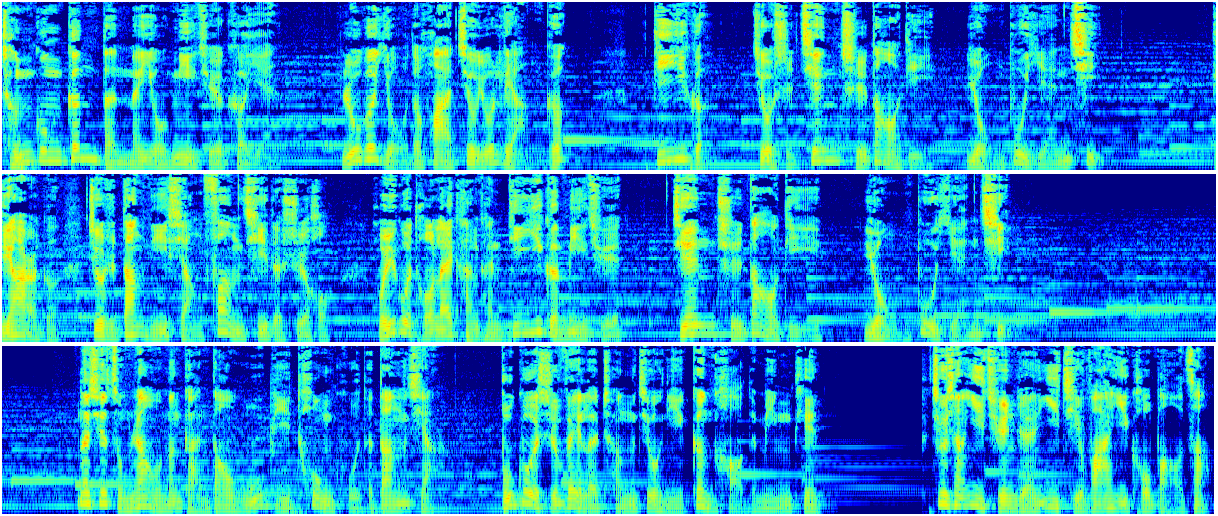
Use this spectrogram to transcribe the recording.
成功根本没有秘诀可言。”如果有的话，就有两个，第一个就是坚持到底，永不言弃；第二个就是当你想放弃的时候，回过头来看看第一个秘诀：坚持到底，永不言弃。那些总让我们感到无比痛苦的当下，不过是为了成就你更好的明天。就像一群人一起挖一口宝藏，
